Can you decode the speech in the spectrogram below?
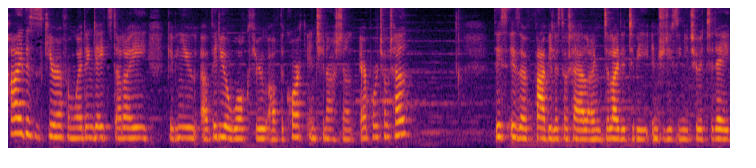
Hi, this is Kira from weddingdates.ie giving you a video walkthrough of the Cork International Airport Hotel. This is a fabulous hotel. I'm delighted to be introducing you to it today.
